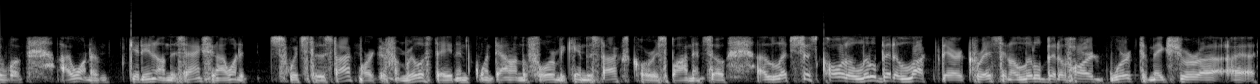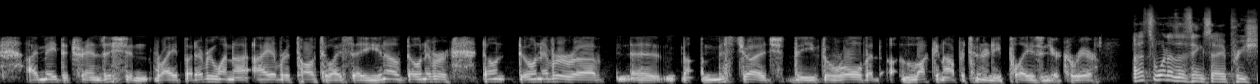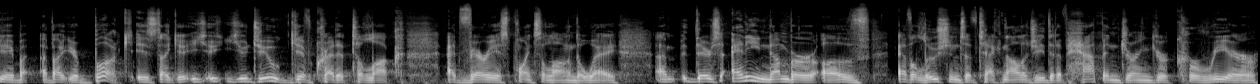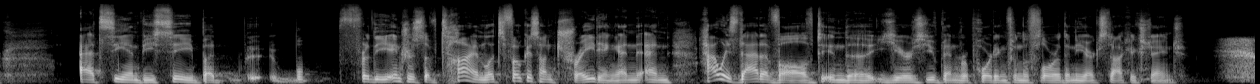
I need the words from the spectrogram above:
I want to get in on this action. I want to switch to the stock market from real estate and went down on the floor and became the stocks correspondent. So uh, let's just call it a little bit of luck there, Chris, and a little bit of hard work to make sure uh, I, I, made the transition right. But everyone I, I, ever talk to, I say, you know, don't ever don't don't ever uh, uh misjudge the the role that luck and opportunity plays in your career. That's one of the things I appreciate about, your book is like you, you, do give credit to luck at various points along the way. Um, there's any number of evolutions of technology that have happened during your career at CNBC, but uh, for the interest of time, let's focus on trading and, and how has that evolved in the years you've been reporting from the floor of the New York Stock Exchange?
